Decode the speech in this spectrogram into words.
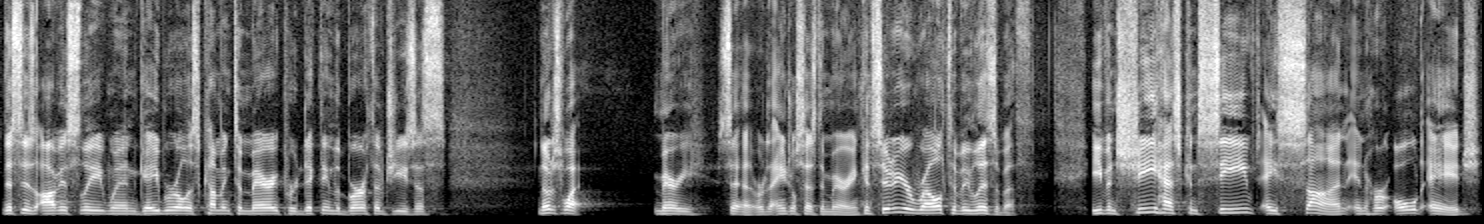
This is obviously when Gabriel is coming to Mary, predicting the birth of Jesus. Notice what Mary said, or the angel says to Mary, and consider your relative Elizabeth. Even she has conceived a son in her old age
